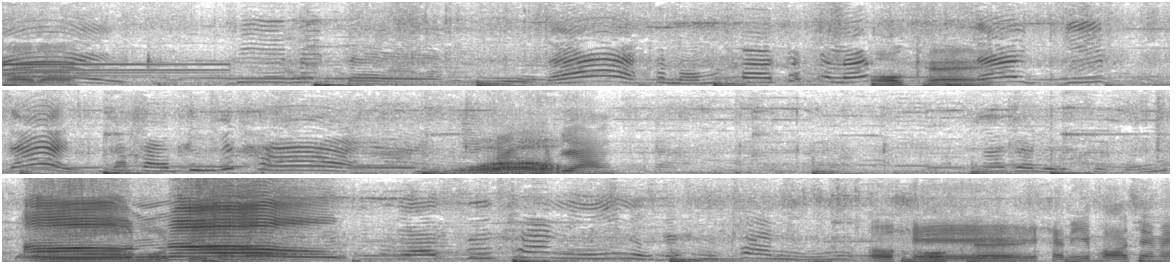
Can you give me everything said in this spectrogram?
ได้อะไรพี่ไม่แตกได้ขนมปลาช็อกโกแลต Okay. ได้กิฟต์ได้ก ระเป๋าพิงค์ไทยได้หมดยังน่าจะเหลือศูนย์เออหมดสิบแล้วเดี๋ยวซื้อแค่นี้หนูจะซื้อแค่นี้โอเค โอเค แค่นี้พอใช่ไหม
